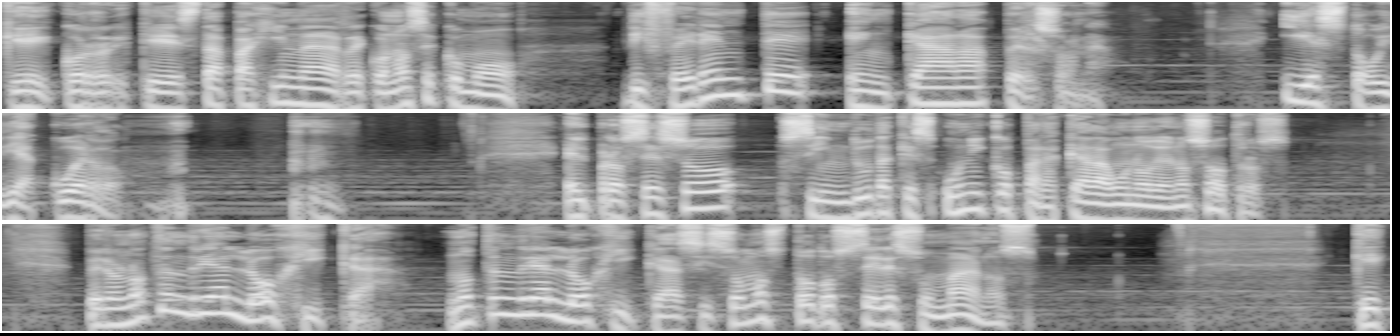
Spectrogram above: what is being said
que, esta página reconoce como diferente en cada persona. Y estoy de acuerdo. El proceso sin duda que es único para cada uno de nosotros. Pero no tendría lógica, no tendría lógica si somos todos seres humanos, que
